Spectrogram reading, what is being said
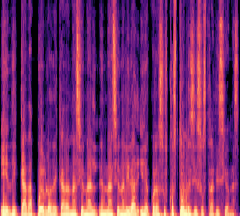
eh, de cada pueblo, de cada nacionalidad y de acuerdo a sus costumbres y sus tradiciones.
